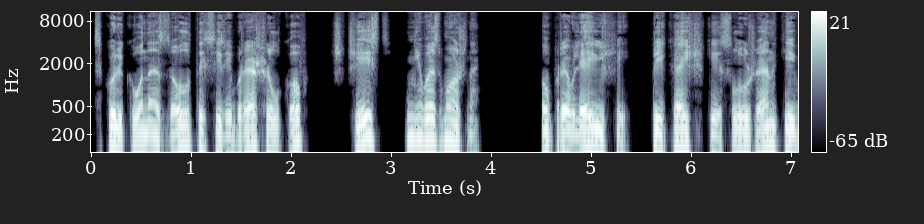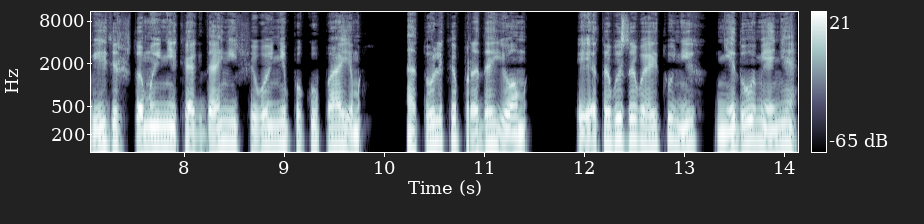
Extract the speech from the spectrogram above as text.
Сколько у нас золота, серебра, шелков, счесть невозможно. Управляющий, приказчики, служанки видят, что мы никогда ничего не покупаем, а только продаем, и это вызывает у них недоумение.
